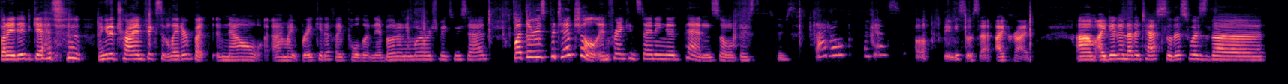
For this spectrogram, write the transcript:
But I did get, I'm going to try and fix it later, but now I might break it if I pull the nib out anymore, which makes me sad. But there is potential in Frankensteining a pen. So there's there's that hope, I guess. Oh, made me so sad. I cried. Um, I did another test. So this was the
